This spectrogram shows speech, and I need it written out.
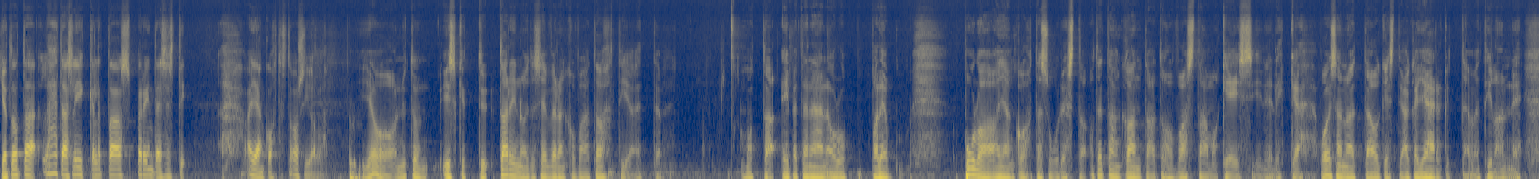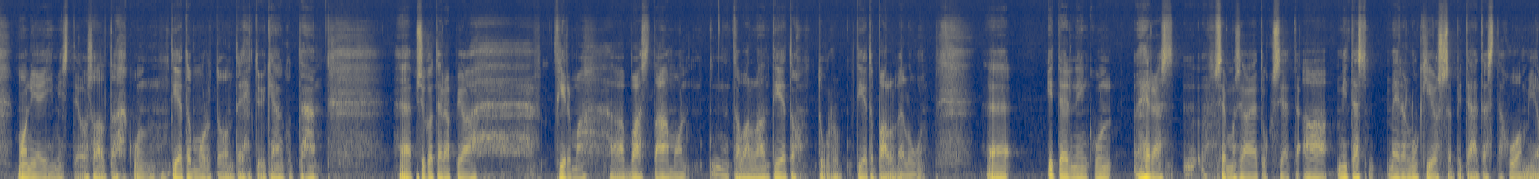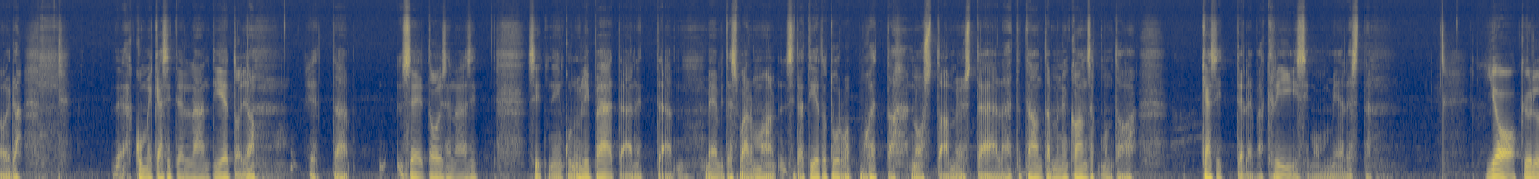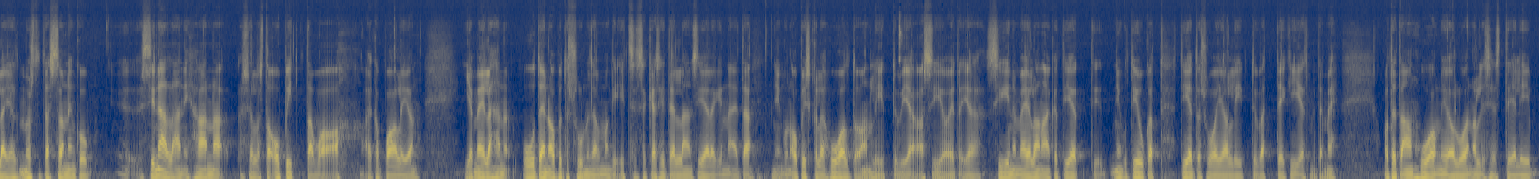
Ja tota, lähdetään liikkeelle taas perinteisesti ajankohtaista osiolla. Joo, nyt on isketty tarinoita sen verran kovaa tahtia, että, mutta eipä tänään ollut paljon pulaa ajankohtaisuudesta. Otetaan kantaa tuohon vastaamokeissiin. Eli voi sanoa, että oikeasti aika järkyttävä tilanne monien ihmisten osalta, kun tietomurto on tehty ikään kuin tähän psykoterapia firma vastaamon tavallaan tietotur, tietopalveluun. Itse niin kuin heräsi semmoisia ajatuksia, että a, mitäs meidän lukiossa pitää tästä huomioida, kun me käsitellään tietoja, että se toisena ja sitten sit niin kuin ylipäätään, että meidän pitäisi varmaan sitä tietoturvapuhetta nostaa myös täällä, että tämä on tämmöinen kansakuntaa käsittelevä kriisi mun mielestä. Joo, kyllä. Ja minusta tässä on niin kuin sinällään ihan sellaista opittavaa aika paljon. Ja meillähän uuteen opetussuunnitelmankin itse asiassa käsitellään sielläkin näitä niin kuin opiskelijahuoltoon liittyviä asioita, ja siinä meillä on aika tie, niin kuin tiukat tietosuojaan liittyvät tekijät, mitä me otetaan huomioon luonnollisesti. Eli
